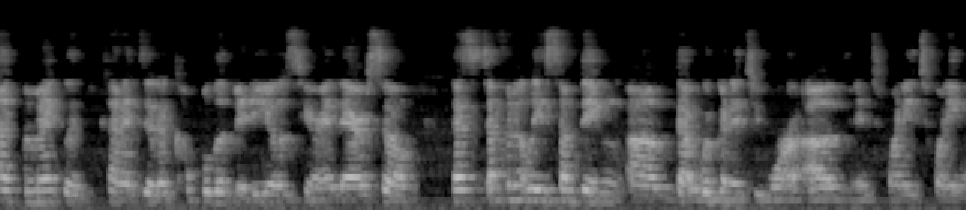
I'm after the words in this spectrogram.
pandemic. Like, kind of did a couple of videos here and there. So that's definitely something um, that we're going to do more of in 2021.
